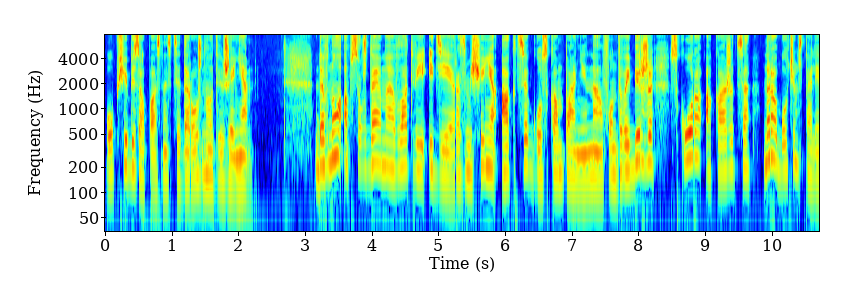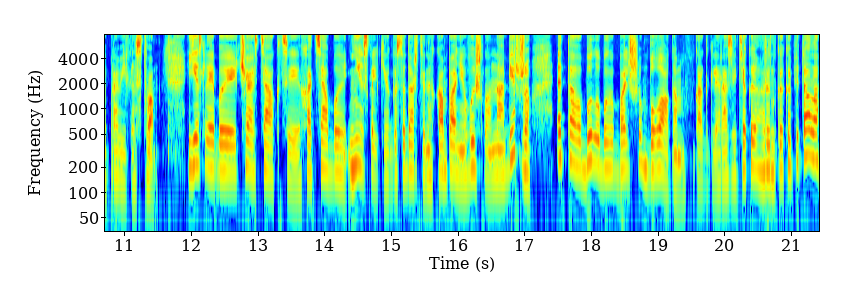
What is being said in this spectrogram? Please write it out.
общей безопасности дорожного движения. Давно обсуждаемая в Латвии идея размещения акций госкомпании на фондовой бирже скоро окажется на рабочем столе правительства. Если бы часть акций хотя бы нескольких государственных компаний вышла на биржу, это было бы большим благом как для развития рынка капитала,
